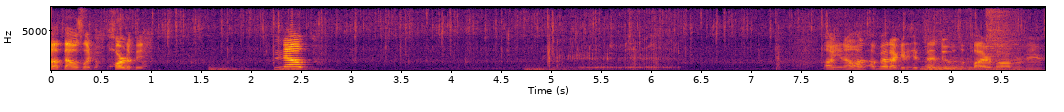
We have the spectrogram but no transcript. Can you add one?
Thought that was like a part of it. Nope. Oh, you know what? I bet I could hit that dude with a firebomb from here.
